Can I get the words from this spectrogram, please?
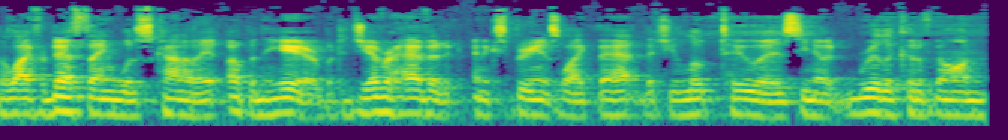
the life or death thing was kind of up in the air, but did you ever have an experience like that that you looked to as, you know, it really could have gone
